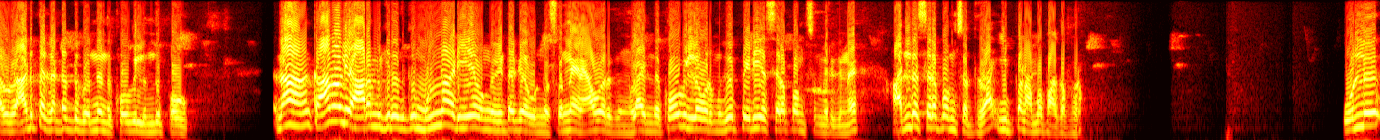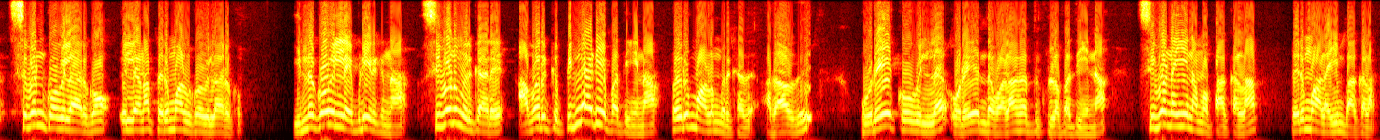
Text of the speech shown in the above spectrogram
ஒரு அடுத்த கட்டத்துக்கு வந்து இந்த கோவில் வந்து போகும். நான் காணொளி ஆரம்பிக்கிறதுக்கு முன்னாடியே உங்ககிட்ட ஒண்ணு சொன்னேன் ஞாபகம் இருக்குங்களா? இந்த கோவில்ல ஒரு மிகப்பெரிய சிறப்பம்சம் இருக்குன்னு. அந்த சிறப்பம்சத்தை தான் இப்ப நாம பார்க்க போறோம். ஒண்ணு சிவன் கோவிலா இருக்கும் இல்லைன்னா பெருமாள் கோவிலா இருக்கும். இந்த கோவில்ல எப்படி இருக்குன்னா சிவனும் இருக்காரு. அவருக்கு பின்னாடியே பாத்தீங்கன்னா பெருமாளும் இருக்காது. அதாவது ஒரே கோவில்ல ஒரே இந்த வளாகத்துக்குள்ள பாத்தீங்கன்னா சிவனையும் நம்ம பார்க்கலாம் பெருமாளையும் பார்க்கலாம்.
